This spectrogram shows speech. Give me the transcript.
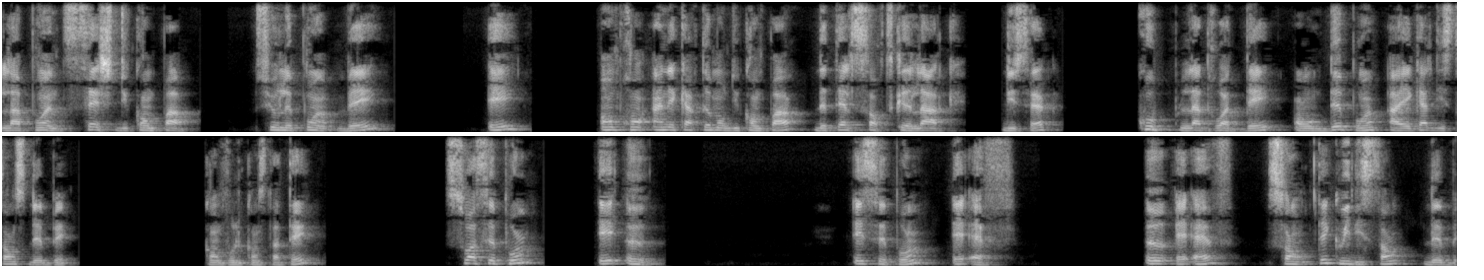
la pointe sèche du compas sur le point B et on prend un écartement du compas de telle sorte que l'arc du cercle coupe la droite D en deux points à égale distance de B. Comme vous le constatez, soit ce point et E. Et ce point et F. E et F sont équidistants de B.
